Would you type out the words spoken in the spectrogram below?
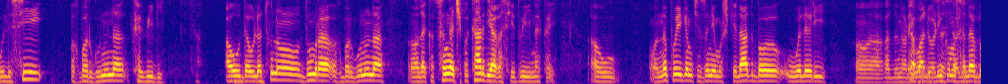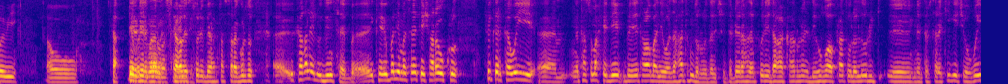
ولسي غبرګونونه قوي دي او دولتونو دومره غبرګونونه لکه څنګه چې په کار دی هغه سي دوی نه کوي او نه پوهیږم چې ځینې مشکلات به ولري او هغه د نړیوالو اړیکو مسله به وي او ډېر ډېر مننه ښاغلی ستوري بیا هم تاسو سره ګرځو ښاغلی لودین صاحب که یو بلې مسلې ته اشاره وکړو فکر کوئ تاسو مخکې دې په دې تړاو باندې وضاحت هم درلودل چې تر ډېره حده پورې دغه کارونه د هغو افرادو له لوري نه ترسره کېږي چې هغوی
